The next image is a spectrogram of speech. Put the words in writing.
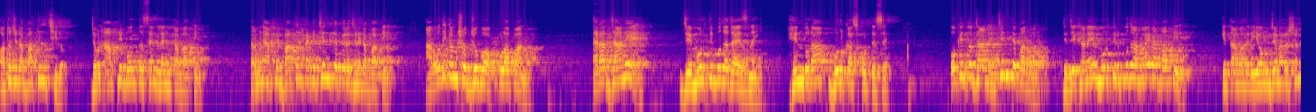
অথচ এটা বাতিল ছিল। যেমন আপনি বলতেছেন ল্যাংটা বাতিল। তার মানে আপনি বাতিলটাকে চিনতে পেরেছেন এটা বাতিল। আর অধিকাংশ যুবক পোলাপান, এরা জানে যে মূর্তি পূজা জায়েজ নাই। হিন্দুরা ভুল কাজ করতেছে। ও কিন্তু জানে, চিনতে পারল যে যেখানে মূর্তির পূজা হয় এটা বাতিল। কিন্তু আমাদের ইয়ং জেনারেশন,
